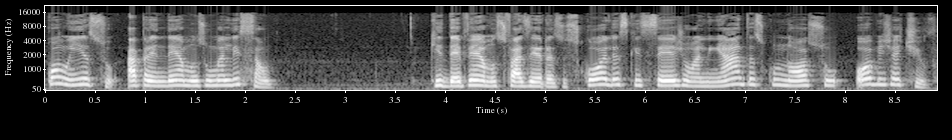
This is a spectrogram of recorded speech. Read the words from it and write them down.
Com isso, aprendemos uma lição: que devemos fazer as escolhas que sejam alinhadas com nosso objetivo.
